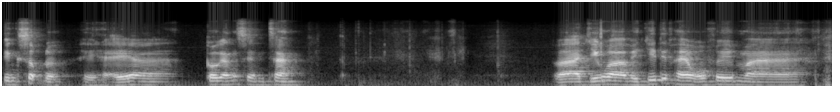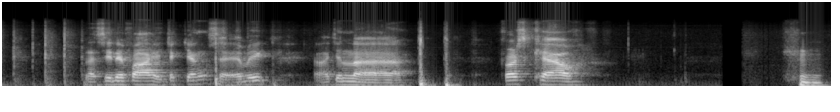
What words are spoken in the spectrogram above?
in sub được thì hãy uh, cố gắng xem tham. Và chuyển qua vị trí tiếp theo của phim mà là Cinefy thì chắc chắn sẽ biết đó chính là First Cow.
